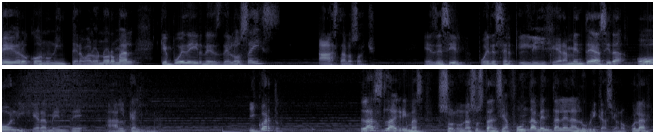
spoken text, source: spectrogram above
pero con un intervalo normal que puede ir desde los 6 hasta los 8. Es decir, puede ser ligeramente ácida o ligeramente alcalina. Y cuarto, las lágrimas son una sustancia fundamental en la lubricación ocular.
